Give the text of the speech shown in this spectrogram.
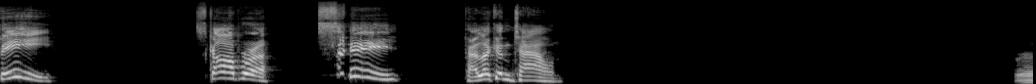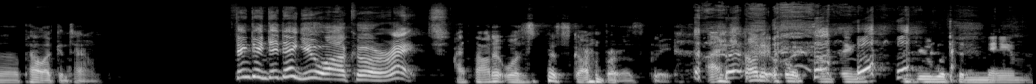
B. Scarborough. C. Pelican Town. Uh, Pelican Town. Ding, ding, ding, ding. You are correct. I thought it was Scarborough's great. I thought it was something to do with the name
